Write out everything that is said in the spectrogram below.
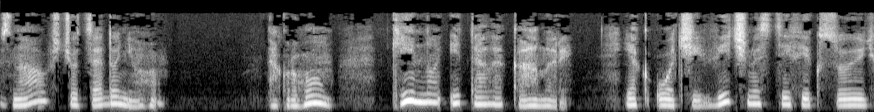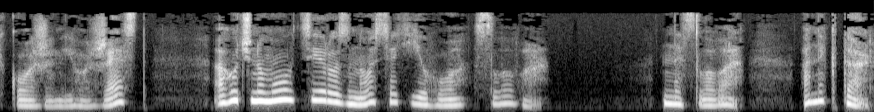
Знав, що це до нього. А кругом кіно і телекамери, як очі вічності фіксують кожен його жест, а гучномовці розносять його слова. Не слова, а нектар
